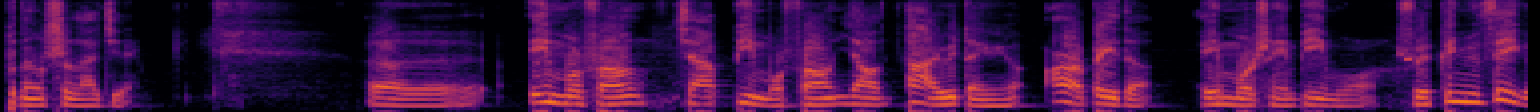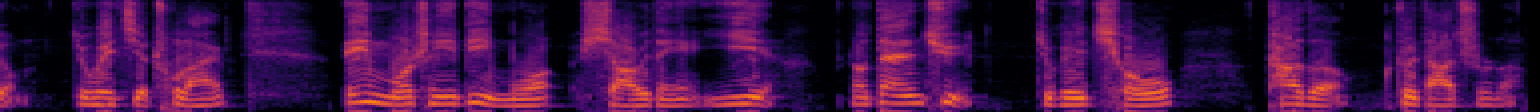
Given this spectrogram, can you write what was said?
不等式来解。呃，a 模方加 b 模方要大于等于二倍的 a 模乘以 b 模，所以根据这个就可以解出来 a 模乘以 b 模小于等于一，然后带进去就可以求它的最大值了。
